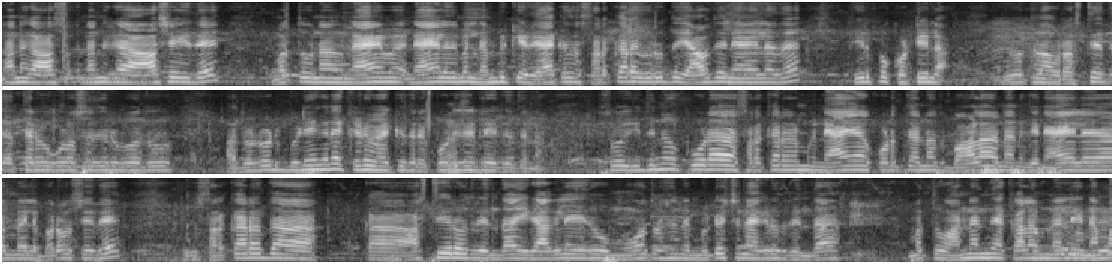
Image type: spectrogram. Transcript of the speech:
ನನಗೆ ಆಸೆ ನನಗೆ ಆಸೆ ಇದೆ. ಮತ್ತು ನಾವು ನ್ಯಾಯ ನ್ಯಾಯಾಲಯದ ಮೇಲೆ ನಂಬಿಕೆ ಇದೆ. ಯಾಕಂದರೆ ಸರ್ಕಾರ ವಿರುದ್ಧ ಯಾವುದೇ ನ್ಯಾಯಾಲಯದ ತೀರ್ಪು ಕೊಟ್ಟಿಲ್ಲ. ಇವತ್ತು ನಾವು ರಸ್ತೆ ತೆರವುಗೊಳಿಸೋದಿರ್ಬೋದು ಆ ದೊಡ್ಡ ದೊಡ್ಡ ಬಿಲ್ಡಿಂಗನ್ನೇ ಕೆಡವಿ ಹಾಕಿದ್ದಾರೆ ಕೋಟಿಗಟ್ಟಲೆ ಇದ್ದದನ್ನು ಸೊ ಇದನ್ನು ಕೂಡ ಸರ್ಕಾರ ನಮಗೆ ನ್ಯಾಯ ಕೊಡುತ್ತೆ ಅನ್ನೋದು ಭಾಳ ನನಗೆ ನ್ಯಾಯಾಲಯ ಮೇಲೆ ಭರವಸೆ ಇದೆ. ಇದು ಸರ್ಕಾರದ ಆಸ್ತಿ ಇರೋದ್ರಿಂದ, ಈಗಾಗಲೇ ಇದು ಮೂವತ್ತು ವರ್ಷದಿಂದ ಮ್ಯೂಟೇಷನ್ ಆಗಿರೋದ್ರಿಂದ ಮತ್ತು ಹನ್ನೊಂದನೇ ಕಾಲಮ್ನಲ್ಲಿ ನಮ್ಮ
